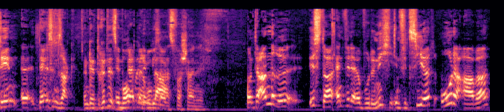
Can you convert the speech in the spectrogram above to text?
den, äh, der ist im Sack. Und der dritte ist Im Bob in dem Batman-Rucksack. Glas wahrscheinlich. Und der andere ist da, entweder er wurde nicht infiziert oder aber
